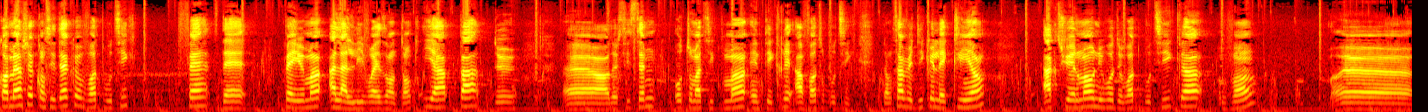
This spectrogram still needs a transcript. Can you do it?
Commerce considère que votre boutique fait des paiements à la livraison. Donc, il n'y a pas de euh, le système automatiquement intégré à votre boutique. Donc ça veut dire que les clients actuellement au niveau de votre boutique vont euh,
